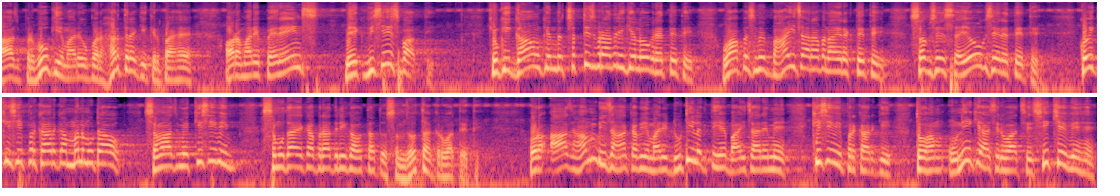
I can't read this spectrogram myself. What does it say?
आज प्रभु की हमारे ऊपर हर तरह की कृपा है। और हमारे पेरेंट्स में एक विशेष बात थी, क्योंकि गाँव के अंदर छत्तीस बरादरी के लोग रहते थे वो आपस में भाईचारा बनाए रखते थे, सबसे सहयोग से रहते थे। कोई किसी प्रकार का मन मुटाव समाज में किसी भी समुदाय का बरादरी का होता तो समझौता करवाते थे। और आज हम भी जहाँ कभी हमारी ड्यूटी लगती है भाईचारे में किसी भी प्रकार की तो हम उन्हीं के आशीर्वाद से सीखे हुए हैं।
